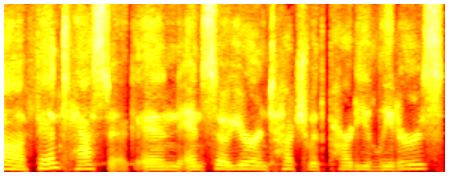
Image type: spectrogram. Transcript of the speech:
Uh, fantastic, and and so you're in touch with party leaders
